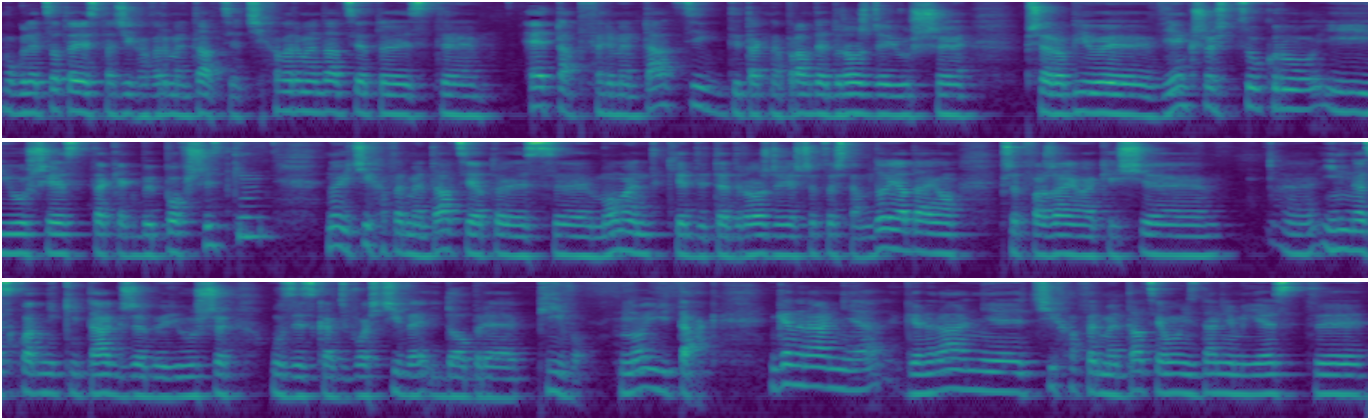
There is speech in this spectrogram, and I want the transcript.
W ogóle co to jest ta cicha fermentacja? Cicha fermentacja to jest e, etap fermentacji, gdy tak naprawdę drożdże już e, przerobiły większość cukru i już jest tak jakby po wszystkim. No i cicha fermentacja to jest moment, kiedy te drożdże jeszcze coś tam dojadają, przetwarzają jakieś inne składniki tak, żeby już uzyskać właściwe i dobre piwo. No i tak, generalnie, generalnie cicha fermentacja moim zdaniem jest e,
